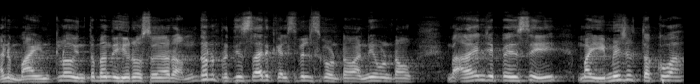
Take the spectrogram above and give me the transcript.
అని మా ఇంట్లో ఇంతమంది హీరోస్ ఉన్నారు అందరం ప్రతిసారి కలిసిమెలిసిగా ఉంటాం అన్నీ ఉంటాం. అలాగని చెప్పేసి మా ఇమేజ్లు తక్కువ.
